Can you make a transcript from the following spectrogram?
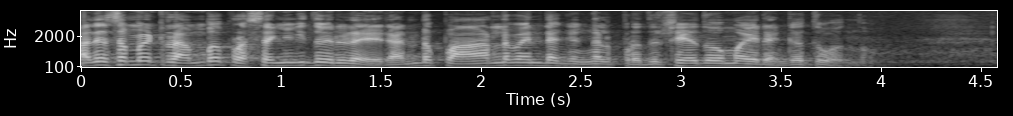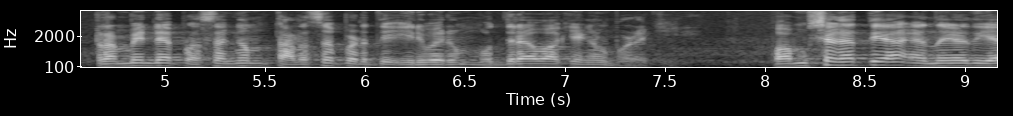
അതേസമയം ട്രംപ് പ്രസംഗിക്കുന്നതിനിടെ രണ്ട് പാർലമെന്റ് അംഗങ്ങൾ പ്രതിഷേധവുമായി രംഗത്ത് വന്നു. ട്രംപിന്റെ പ്രസംഗം തടസ്സപ്പെടുത്തി ഇരുവരും മുദ്രാവാക്യങ്ങൾ മുഴക്കി. വംശഹത്യ എന്നെഴുതിയ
